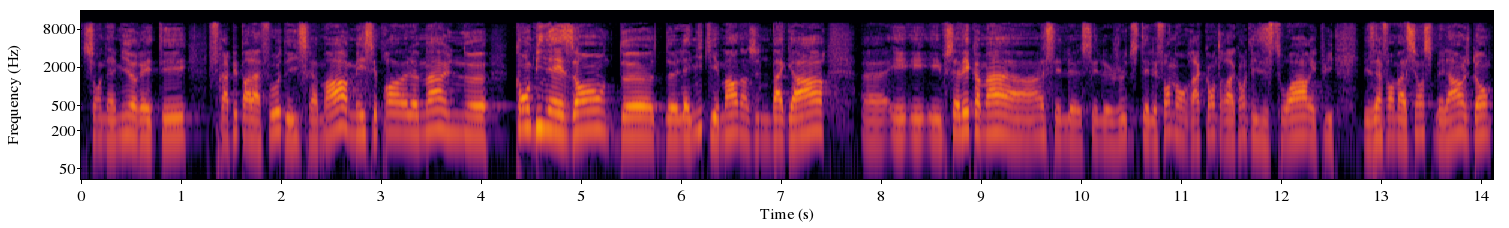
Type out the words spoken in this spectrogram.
son ami aurait été frappé par la foudre et il serait mort, mais c'est probablement une combinaison de, l'ami qui est mort dans une bagarre. Euh, et, vous savez comment hein, c'est le, jeu du téléphone, on raconte, raconte les histoires et puis les informations se mélangent. Donc,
